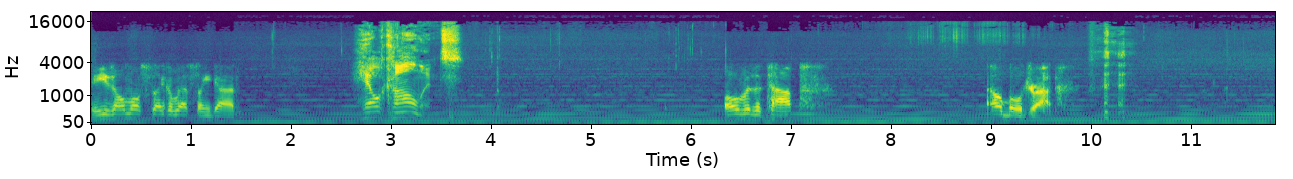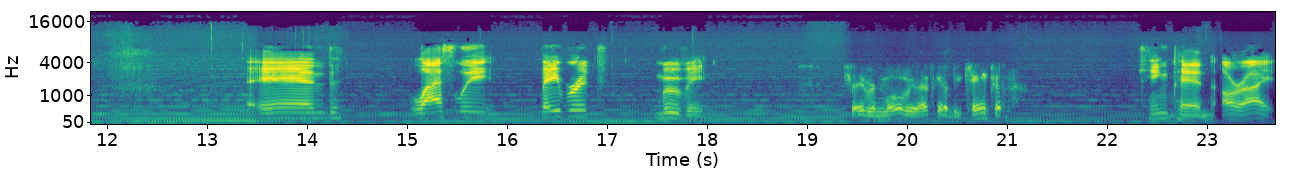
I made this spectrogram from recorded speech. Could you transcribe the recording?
He's almost like a wrestling god. Hale Collins. Over the top, elbow drop. And lastly, favorite movie. Favorite movie? That's gonna be Kingpin. Kingpin. All right.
